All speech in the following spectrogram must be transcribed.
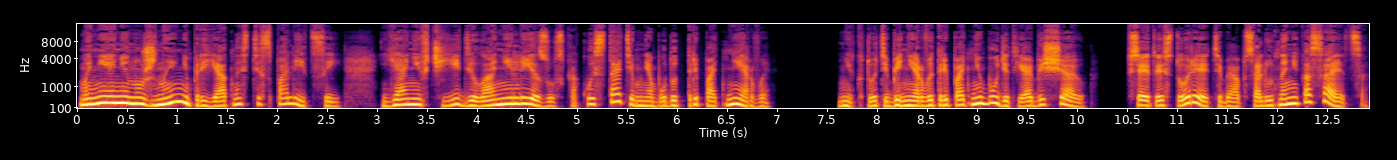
Мне не нужны неприятности с полицией. Я ни в чьи дела не лезу. С какой стати мне будут трепать нервы? Никто тебе нервы трепать не будет, я обещаю. Вся эта история тебя абсолютно не касается.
